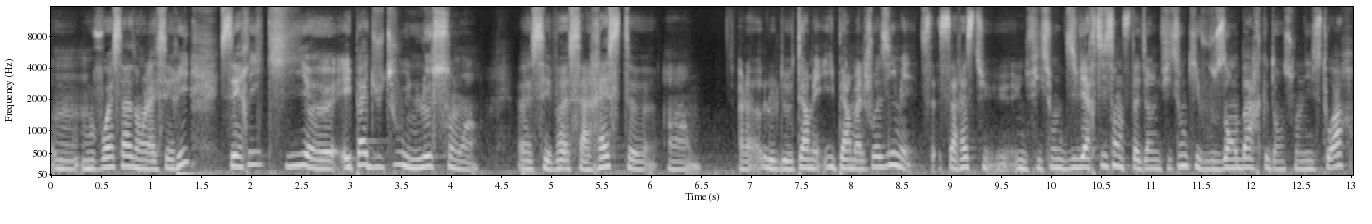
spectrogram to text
on, voit ça dans la série. Série qui est pas du tout une leçon. hein. Ça reste un. Alors, le, terme est hyper mal choisi, mais ça, reste une fiction divertissante, c'est-à-dire une fiction qui vous embarque dans son histoire.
